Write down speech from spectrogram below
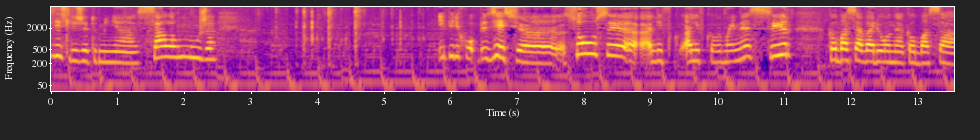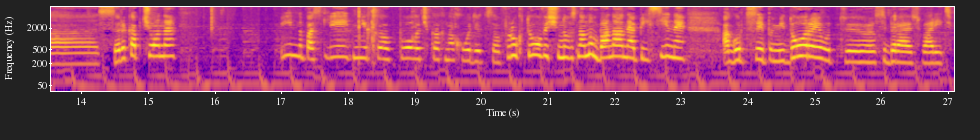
Здесь лежит у меня сало у мужа. И переход... здесь э, соусы, олив... оливковый майонез, сыр, колбаса вареная, колбаса сырокопченая. И на последних э, полочках находятся фрукты, овощи, но в основном бананы, апельсины, огурцы, помидоры. Вот э, собираюсь варить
